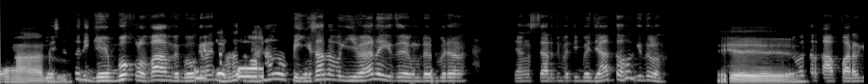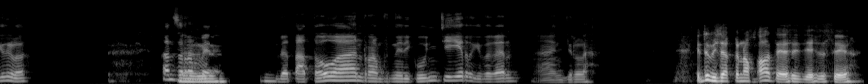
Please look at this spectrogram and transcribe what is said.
Waduh. Yesus tuh digebok loh pak sampai gue kira di mana tengah lu pingsan apa gimana gitu yang bener-bener yang secara tiba-tiba jatuh gitu loh. Iya iya iya. Cuma terkapar gitu loh. Kan serem ya. Udah tatoan, rambutnya dikuncir gitu kan. Anjir lah. Itu bisa ke knock out ya si Jesus ya.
